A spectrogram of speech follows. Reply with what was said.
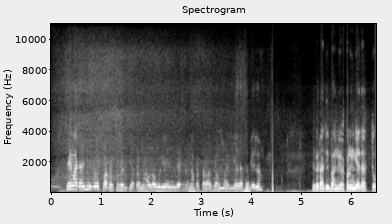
જય માતાજી સ્વાગત છે ફરીથી આપણા નાવલા અંદર અને આપણે સવાર સવારમાં ગયા હતા પેલો એક રાતે બાને વખણ ગયા હતા તો.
